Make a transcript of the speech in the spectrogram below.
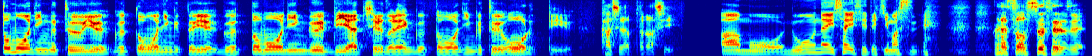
morning to you, Good morning to you, Good morning dear children, Good morning to all っていう歌詞だったらしああもう脳内再生できますね い。そうそうそうですね。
